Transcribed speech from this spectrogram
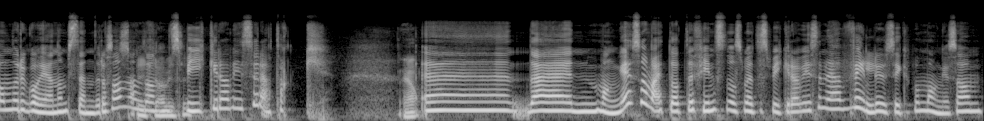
Sånn når du går gjennom stender og sånn. Spikeraviser. sånn Spikeraviser. Spikeraviser, ja takk. Ja. Uh, det er mange som veit at det fins noe som heter spikeraviser, men jeg er veldig usikker på mange som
